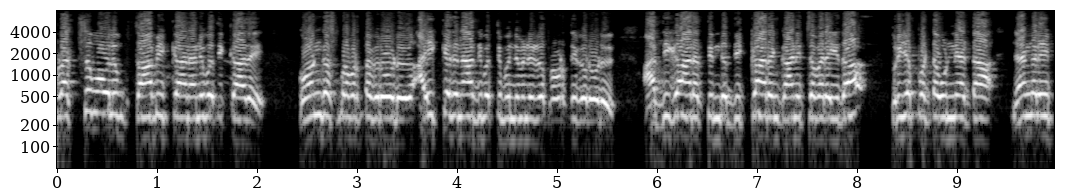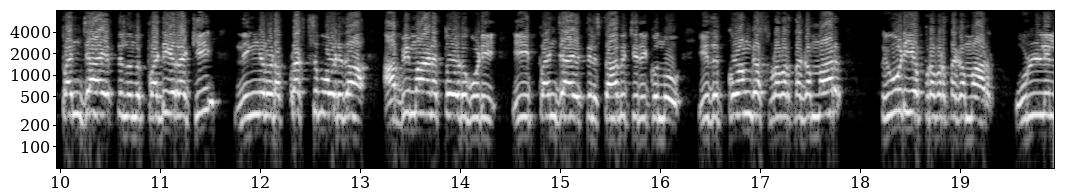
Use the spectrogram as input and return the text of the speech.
ഫ്ലക്സ് പോലും സ്ഥാപിക്കാൻ അനുവദിക്കാതെ കോൺഗ്രസ് പ്രവർത്തകരോട് ഐക്യജനാധിപത്യ മുന്നണിയുടെ പ്രവർത്തകരോട് അധികാരത്തിന്റെ ധിക്കാരം കാണിച്ചവരെ ഇതാ പ്രിയപ്പെട്ട ഉണ്ണേട്ട ഞങ്ങൾ ഈ പഞ്ചായത്തിൽ നിന്ന് പടിയിറക്കി നിങ്ങളുടെ ഫ്ലക്സ് ബോർഡ് ഇതാ അഭിമാനത്തോടുകൂടി ഈ പഞ്ചായത്തിൽ സ്ഥാപിച്ചിരിക്കുന്നു. ഇത് കോൺഗ്രസ് പ്രവർത്തകന്മാർ യു ഡി എഫ് പ്രവർത്തകന്മാർ ഉള്ളിൽ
